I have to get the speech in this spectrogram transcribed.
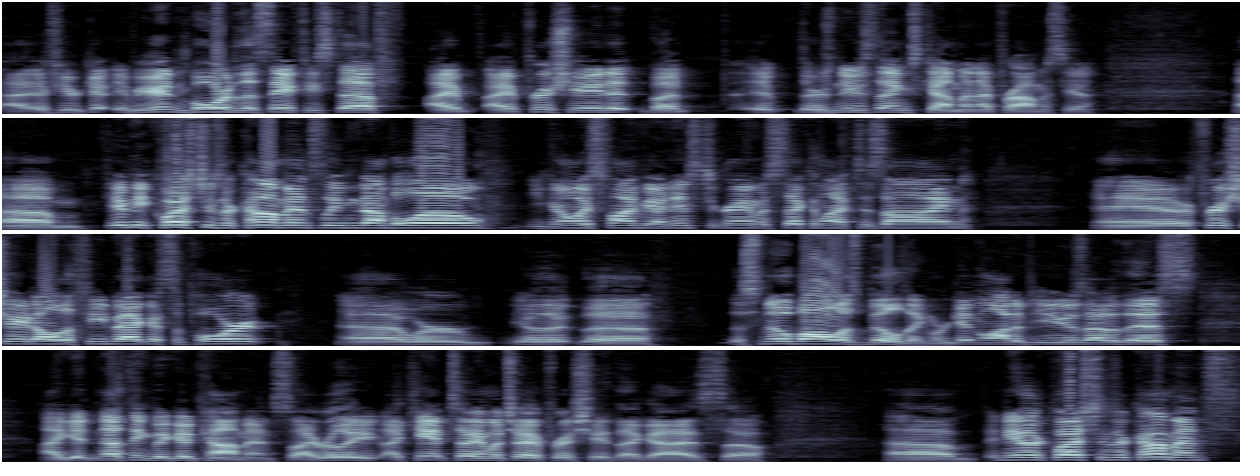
if you're if you're getting bored of the safety stuff, I, I appreciate it, but there's new things coming. I promise you. Um, if you have any questions or comments, leave them down below. You can always find me on Instagram at Second Life Design. And I appreciate all the feedback and support. Uh, we're, you know, the, the, the snowball is building. We're getting a lot of views out of this. I get nothing but good comments. So I really, I can't tell you how much I appreciate that, guys. So, uh, any other questions or comments,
